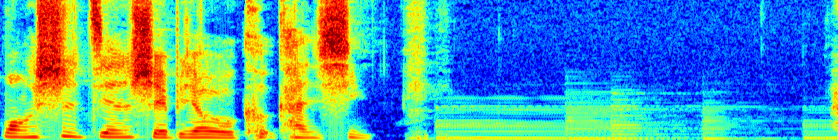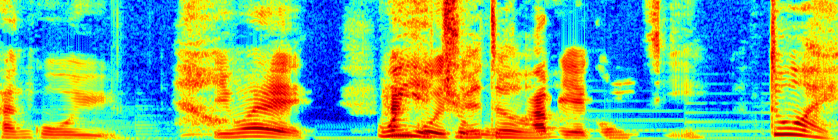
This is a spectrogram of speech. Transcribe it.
王世坚谁比较有可看性？韩国瑜，因为我也觉得差别攻击，对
